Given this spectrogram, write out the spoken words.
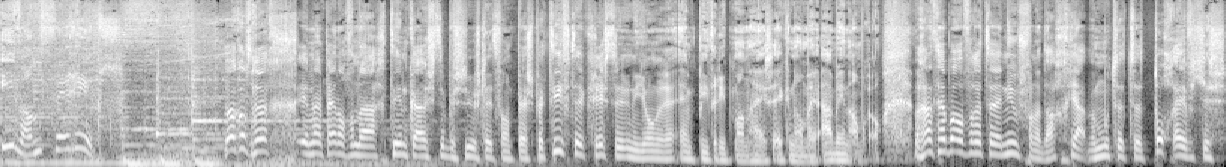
Ivan Verrips. Welkom terug in mijn panel vandaag. Tim Kuijs, de bestuurslid van Perspectief, de ChristenUnie Jongeren... en Piet Rietman, hij is econoom bij ABN AMRO. We gaan het hebben over het uh, nieuws van de dag. Ja, we moeten het uh, toch eventjes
